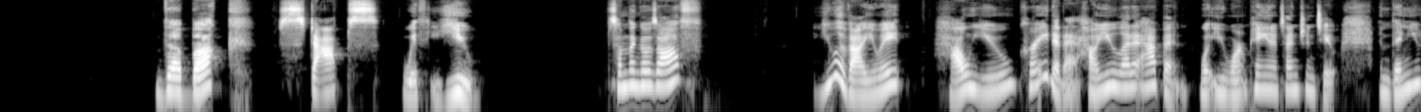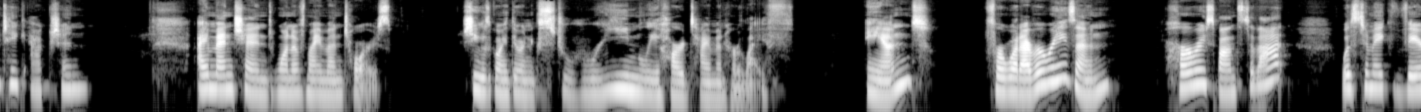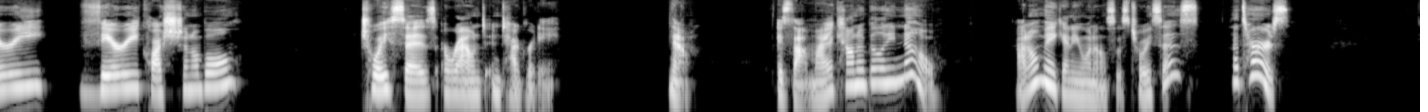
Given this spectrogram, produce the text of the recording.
The buck stops with you. Something goes off, you evaluate how you created it, how you let it happen, what you weren't paying attention to, and then you take action I mentioned one of my mentors. She was going through an extremely hard time in her life. And for whatever reason, her response to that was to make very, very questionable choices around integrity. Now, is that my accountability? No. I don't make anyone else's choices. That's hers.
